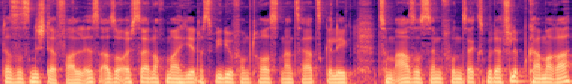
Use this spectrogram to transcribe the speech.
dass es nicht der Fall ist. Also euch sei nochmal hier das Video vom Thorsten ans Herz gelegt zum Asus Zenfone 6 mit der Flip-Kamera,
